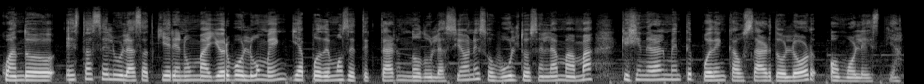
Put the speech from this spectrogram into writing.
Cuando estas células adquieren un mayor volumen, ya podemos detectar nodulaciones o bultos en la mama que generalmente pueden causar dolor o molestia.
